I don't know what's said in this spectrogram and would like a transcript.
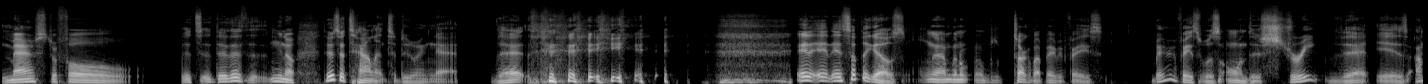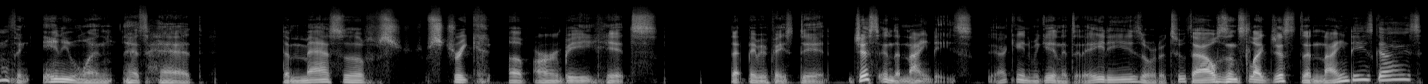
masterful it's you know, there's a talent to doing that. That and, and, and something else. I'm gonna talk about Babyface. Babyface was on this streak that is. I don't think anyone has had the massive streak of R&B hits that Babyface did just in the 90s. I can't even get into the 80s or the 2000s, like just the 90s, guys.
